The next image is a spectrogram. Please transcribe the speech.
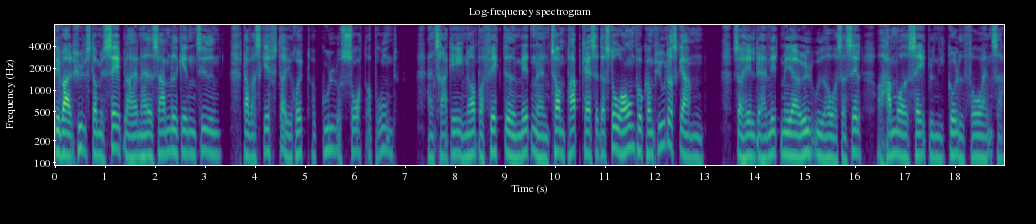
Det var et hylster med sabler, han havde samlet gennem tiden. Der var skæfter i rødt og guld og sort og brunt. Han trak en op og fægtede midten af en tom papkasse, der stod oven på computerskærmen. Så hældte han lidt mere øl ud over sig selv og hamrede sablen i gulvet foran sig.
